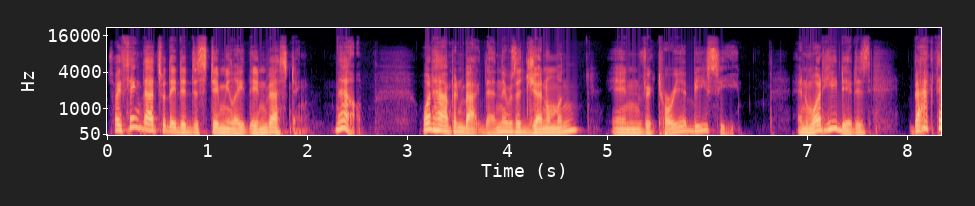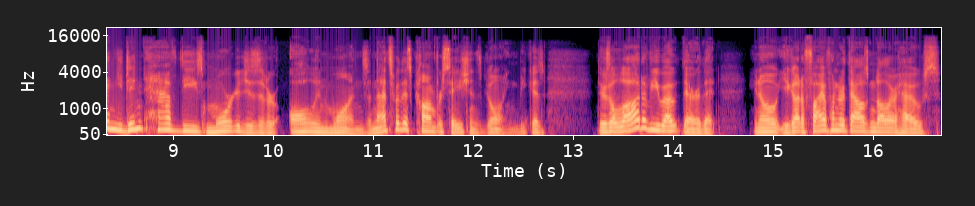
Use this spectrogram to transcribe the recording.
So I think that's what they did to stimulate the investing. Now, what happened back then? There was a gentleman in Victoria, BC, and what he did is back then you didn't have these mortgages that are all in ones, and that's where this conversation is going because there's a lot of you out there that you know you got a five hundred thousand dollar house.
